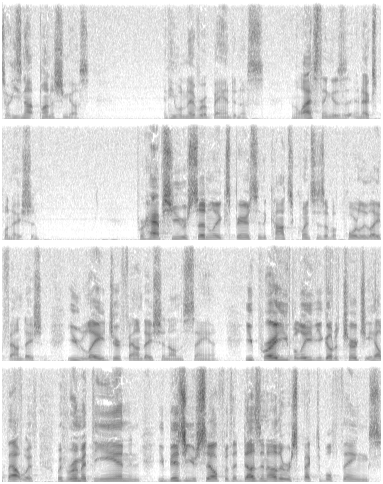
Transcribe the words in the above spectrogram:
So He's not punishing us, and He will never abandon us. And the last thing is an explanation. Perhaps you are suddenly experiencing the consequences of a poorly laid foundation. You laid your foundation on the sand. You pray, you believe, you go to church, you help out with, with room at the inn, and you busy yourself with a dozen other respectable things.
